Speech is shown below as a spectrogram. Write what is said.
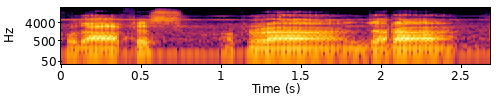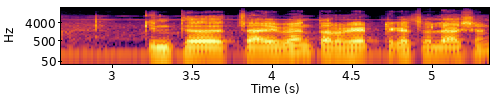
খোদা হাফেজ। আপনারা যারা কিনতে চাইবেন তারা রেড থেকে চলে আসেন।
